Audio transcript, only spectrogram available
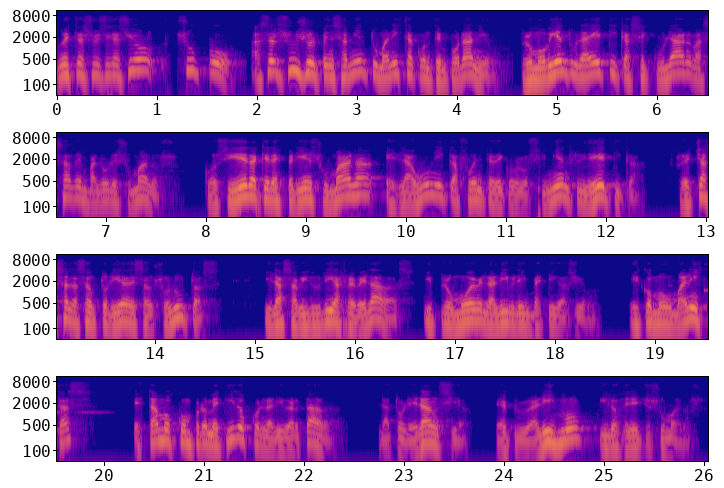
Nuestra asociación supo hacer suyo el pensamiento humanista contemporáneo, promoviendo una ética secular basada en valores humanos. Considera que la experiencia humana es la única fuente de conocimiento y de ética. Rechaza las autoridades absolutas y las sabidurías reveladas y promueve la libre investigación. Y como humanistas, estamos comprometidos con la libertad, la tolerancia, el pluralismo y los derechos humanos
